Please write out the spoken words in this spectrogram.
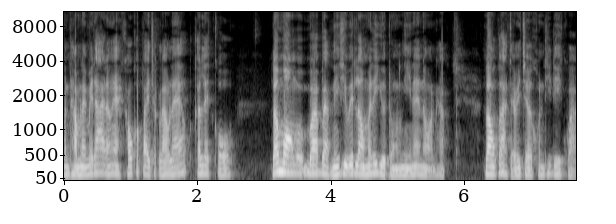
มันทำอะไรไม่ได้แล้วไงเขาก็ไปจากเราแล้วก็ let go แล้วมองว่าแบบนี้ชีวิตเราไม่ได้อยู่ตรงนี้แน่นอนครับ เราก็อาจจะไปเจอคนที่ดีกว่า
